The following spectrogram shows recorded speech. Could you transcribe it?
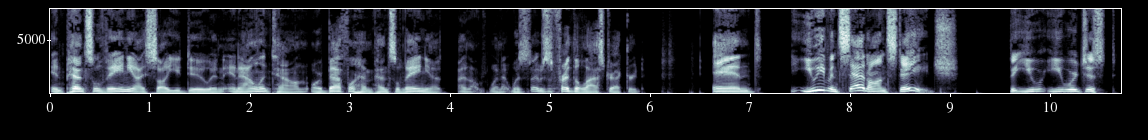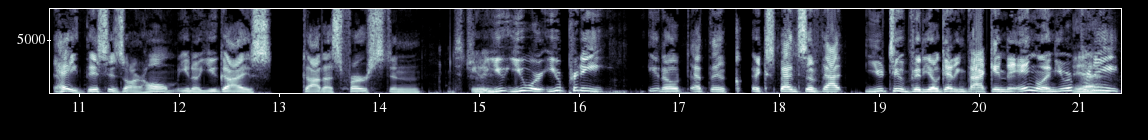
in Pennsylvania. I saw you do in, in Allentown or Bethlehem, Pennsylvania. I don't when it was. It was for the last record, and you even said on stage that you you were just, hey, this is our home. You know, you guys got us first, and you know, you you were you're pretty, you know, at the expense of that YouTube video getting back into England. You were Yeah. pretty.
